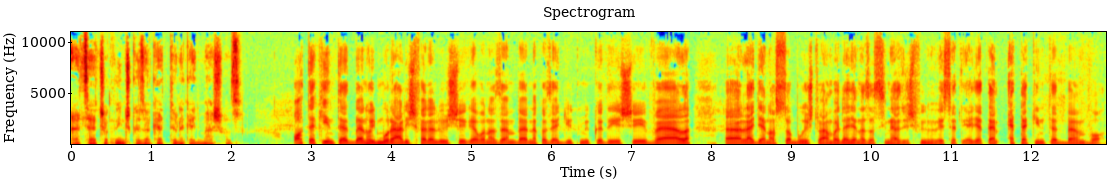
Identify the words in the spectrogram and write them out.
Egyszer csak nincs köze a kettőnek egymáshoz. A tekintetben, hogy morális felelőssége van az embernek az együttműködésével, eh, legyen az Szabó István, vagy legyen az a Színház és Filművészeti Egyetem, e tekintetben van.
